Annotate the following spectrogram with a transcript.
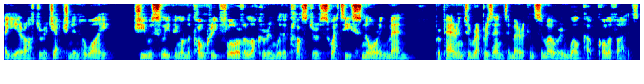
A year after rejection in Hawaii, she was sleeping on the concrete floor of a locker room with a cluster of sweaty, snoring men, preparing to represent American Samoa in World Cup qualifiers,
